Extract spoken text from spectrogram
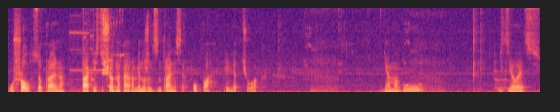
Ушел, все правильно. Так, есть еще одна камера. Мне нужен центральный сервер. Опа, привет, чувак. Я могу сделать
